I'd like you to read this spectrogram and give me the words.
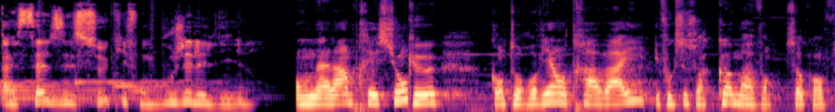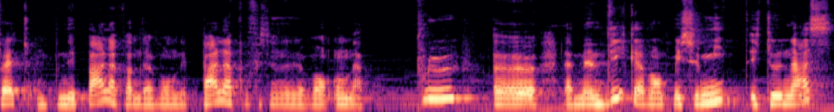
à celles et ceux qui font bouger les lignes. On a l'impression que quand on revient au travail, il faut que ce soit comme avant. Sauf qu'en fait, on n'est pas la femme d'avant, on n'est pas la professionnelle d'avant, on n'a plus euh, la même vie qu'avant. Mais ce mythe est tenace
